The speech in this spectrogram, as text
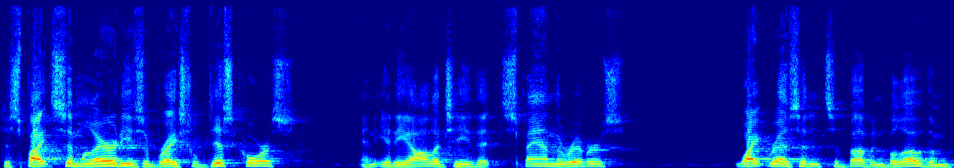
Despite similarities of racial discourse and ideology that span the rivers, white residents above and below them,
